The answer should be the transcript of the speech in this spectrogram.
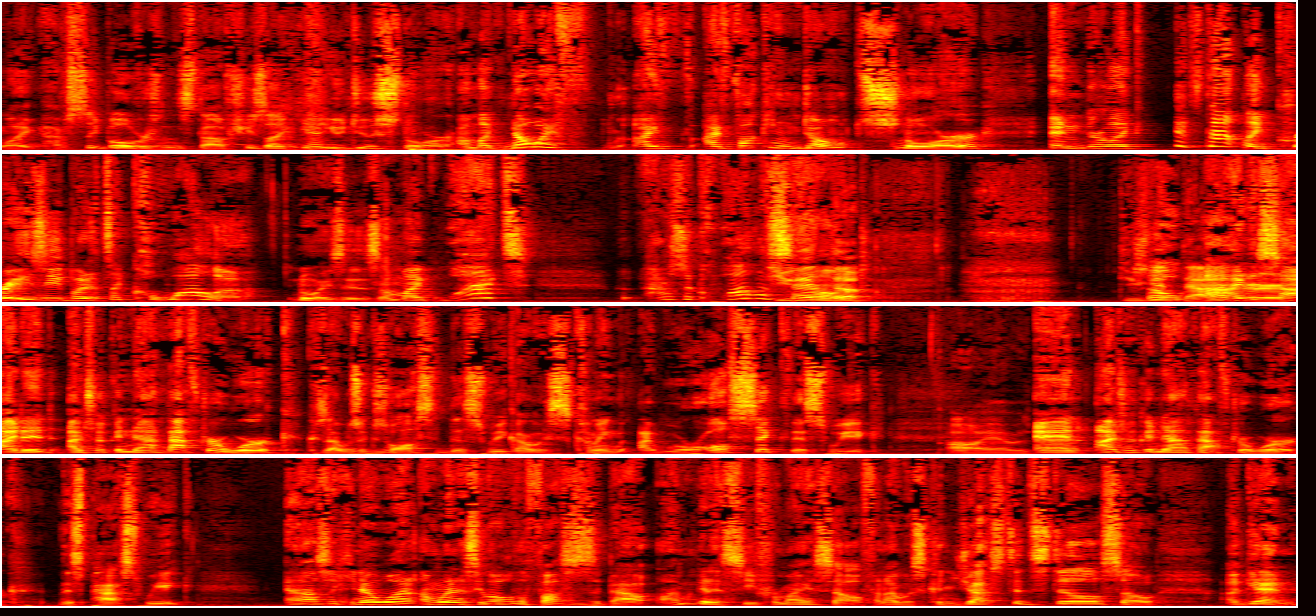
like have sleepovers and stuff, she's like, "Yeah, you do snore." I'm like, "No, I, I, I fucking don't snore." And they're like, "It's not like crazy, but it's like koala noises." I'm like, "What? How's a koala Do you sound?" get the? Do you so get that? I or- decided I took a nap after work because I was exhausted this week. I was coming. I, we're all sick this week, Oh yeah, and. I took a nap after work this past week. And I was like, you know what? I'm going to see what all the fuss is about. I'm going to see for myself. And I was congested still. So, again,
